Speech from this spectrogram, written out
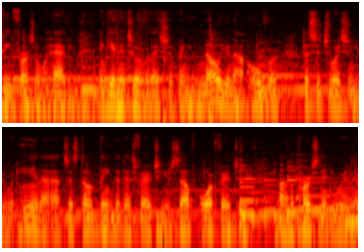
feet first or what have you, and get into a relationship and you know you're not over the situation you were in. I, I, just don't think that that's fair to yourself or fair to uh, the person that you were in the,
